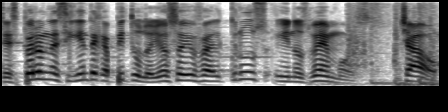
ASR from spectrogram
Te espero en el siguiente capítulo. Yo soy Rafael Cruz y nos vemos. Chao.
